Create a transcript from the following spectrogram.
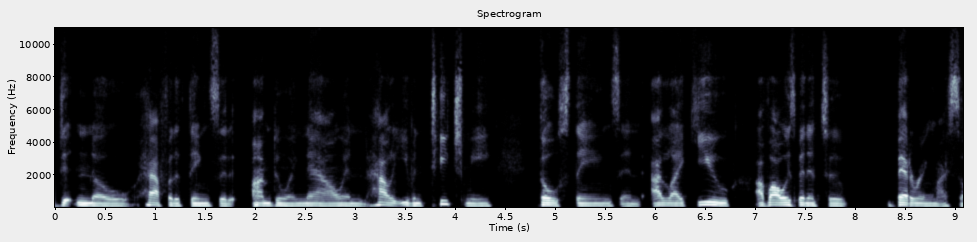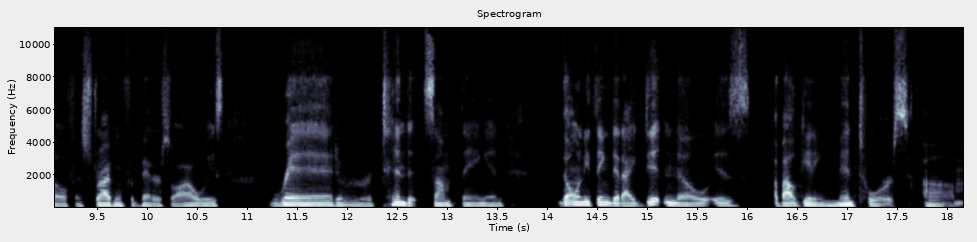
didn't know half of the things that i'm doing now and how to even teach me those things and i like you i've always been into bettering myself and striving for better so i always read or attended something and the only thing that i didn't know is about getting mentors um,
